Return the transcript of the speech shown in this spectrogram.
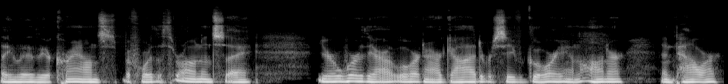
They lay their crowns before the throne and say, You're worthy, our Lord and our God, to receive glory and honor and power,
